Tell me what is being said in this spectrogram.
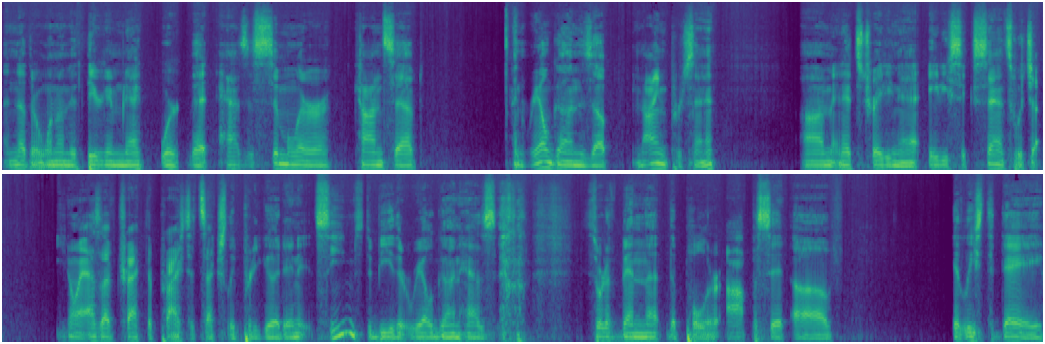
another one on the ethereum network that has a similar concept and railgun is up 9% um, and it's trading at 86 cents which you know, as I've tracked the price, it's actually pretty good. And it seems to be that Railgun has sort of been the, the polar opposite of, at least today,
